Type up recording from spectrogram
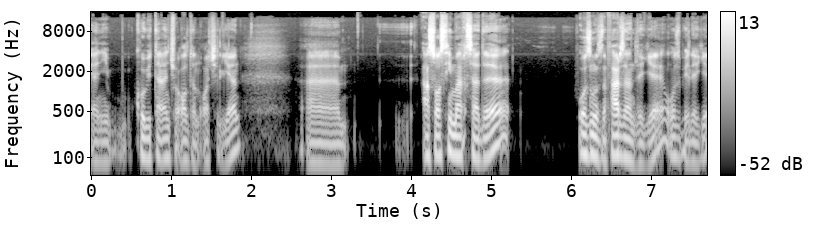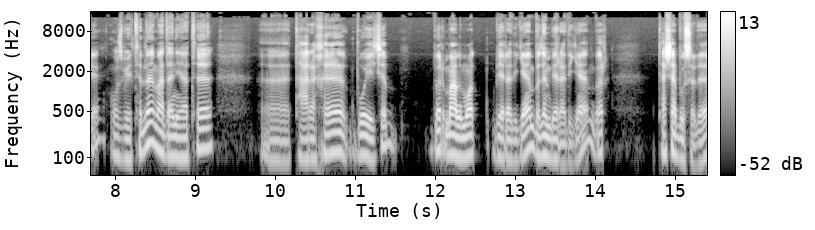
Ya'ni coviddan ancha oldin ochilgan. Asosiy maqsadi o'zimizni farzandligi o'zbeklarga o'zbek tili madaniyati tarixi bo'yicha bir ma'lumot beradigan bilim beradigan bir tashabbus edi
